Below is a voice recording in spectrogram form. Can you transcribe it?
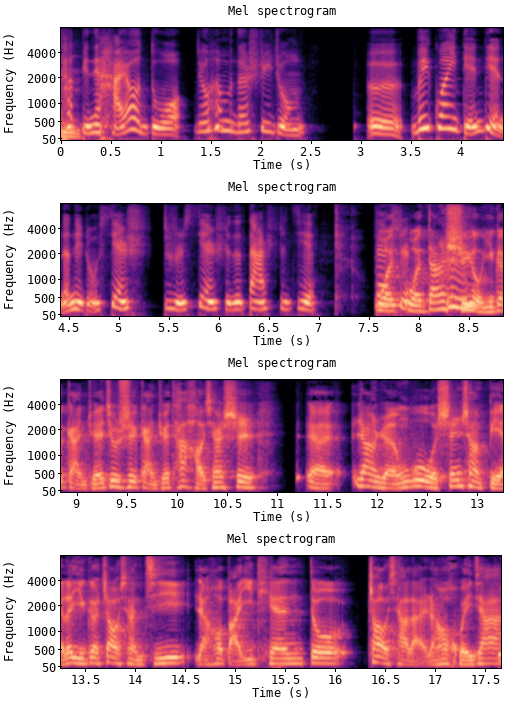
它比那还要多，就恨不得是一种，呃，微观一点点的那种现实，就是现实的大世界。我我当时有一个感觉，就是感觉它好像是，呃，让人物身上别了一个照相机，然后把一天都照下来，然后回家，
